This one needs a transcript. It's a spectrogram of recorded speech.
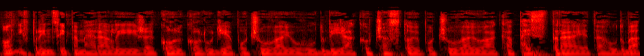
Oni v princípe merali, že koľko ľudia počúvajú hudby, ako často ju počúvajú, aká pestrá je tá hudba,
